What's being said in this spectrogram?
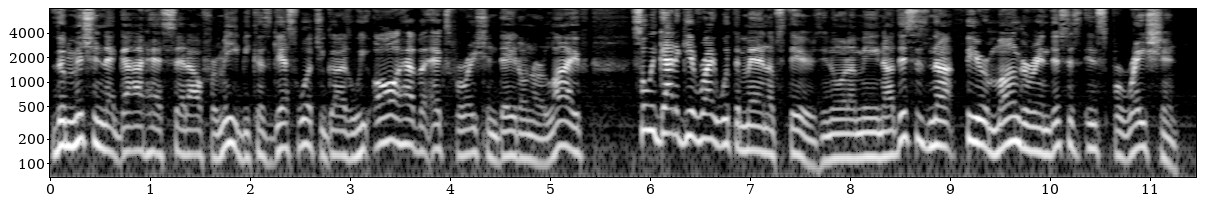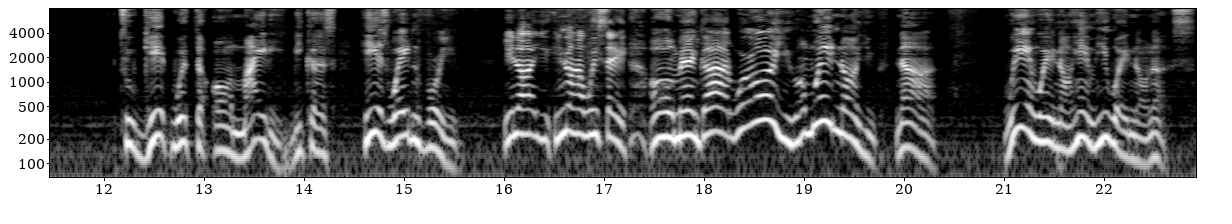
the mission that God has set out for me. Because guess what, you guys? We all have an expiration date on our life. So we got to get right with the man upstairs. You know what I mean? Now, this is not fear mongering. This is inspiration to get with the Almighty because He is waiting for you. You know, you, you know how we say, "Oh man, God, where are you? I'm waiting on you." Nah, we ain't waiting on Him. He waiting on us.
